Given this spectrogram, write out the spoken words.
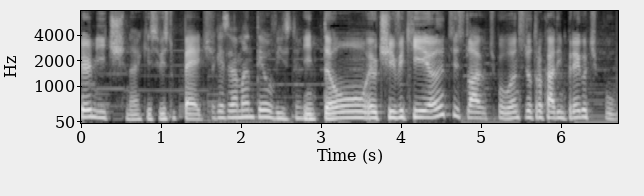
permite, né? Que esse visto pede. Porque você vai manter o visto. né? Então eu tive que antes lá, tipo, antes de eu trocar de emprego, tipo,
